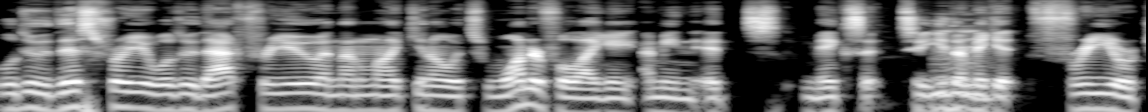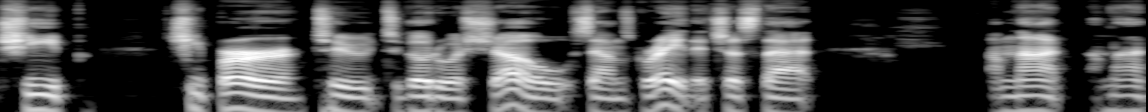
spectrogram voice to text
we'll do this for you we'll do that for you and then i'm like you know it's wonderful. Like i mean it makes it to either Mhm. make it free or cheap cheaper to to go to a show sounds great it's just that I'm not I'm not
